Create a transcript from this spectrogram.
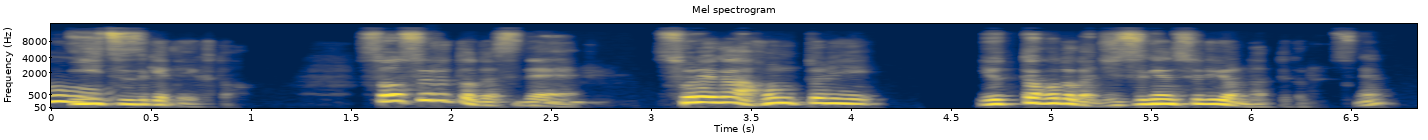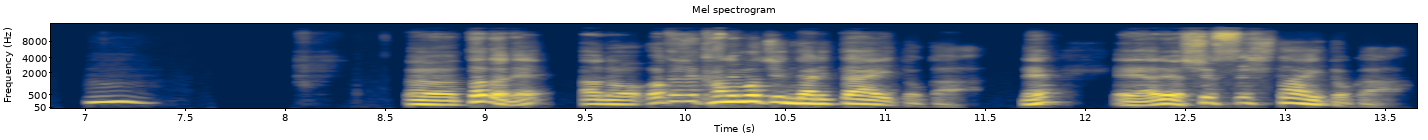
言い続けていくと。そうするとですね、それが本当に言ったことが実現するようになってくるんですね。うん。うん、ただね、あの、私は金持ちになりたいとか、ね、えーあるいは出世したいとか、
